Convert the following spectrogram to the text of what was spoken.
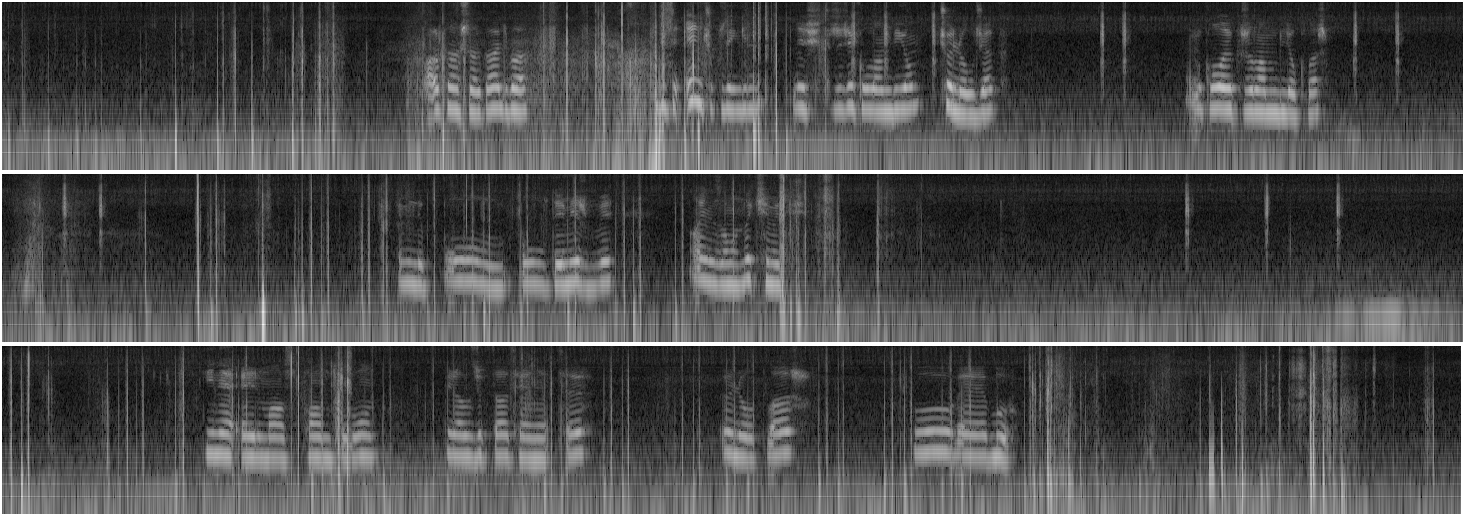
Arkadaşlar galiba bizi en çok zenginleştirecek olan biyom çöl olacak. Hem kolay kırılan bloklar. Hem de bol bol demir ve aynı zamanda kemik. Yine elmas, pantolon, birazcık daha TNT, ölü otlar, bu ve bu.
